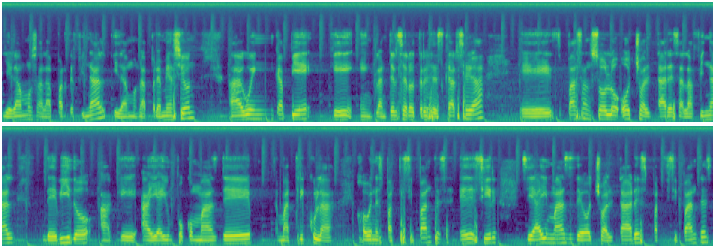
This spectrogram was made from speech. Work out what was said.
llegamos a la parte final y damos la premiación. Hago hincapié que en plantel 03 Escárcega eh, pasan solo ocho altares a la final debido a que ahí hay un poco más de matrícula jóvenes participantes, es decir, si hay más de ocho altares participantes,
